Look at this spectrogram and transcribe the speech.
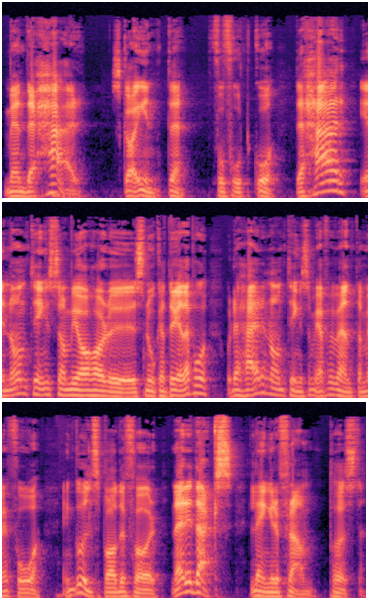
Men det här ska inte få fortgå. Det här är någonting som jag har eh, snokat reda på och det här är någonting som jag förväntar mig få en guldspade för när det är dags längre fram på hösten.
